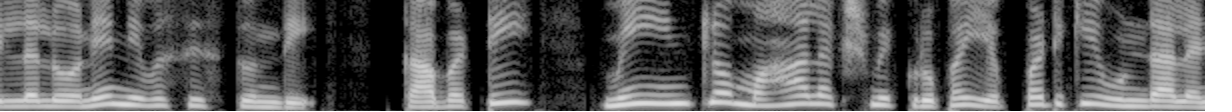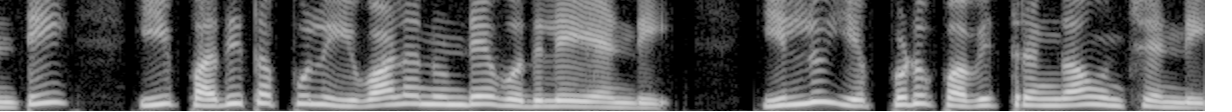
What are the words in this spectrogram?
ఇళ్ళలోనే నివసిస్తుంది. కాబట్టి మీ ఇంట్లో మహాలక్ష్మి కృప ఎప్పటికీ ఉండాలంటే ఈ పది తప్పులు ఇవాళ నుండే వదిలేయండి. ఇల్లు ఎప్పుడూ పవిత్రంగా ఉంచండి.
